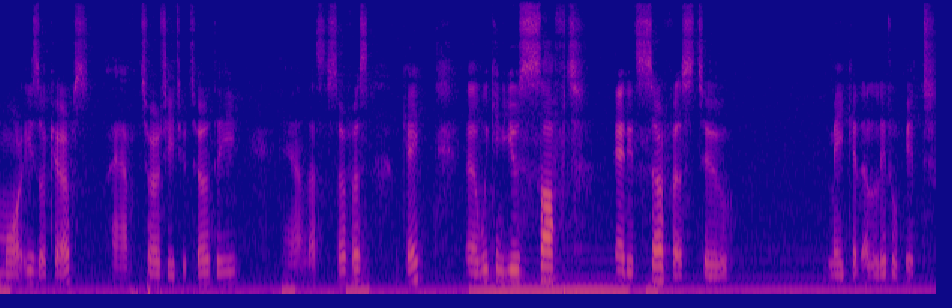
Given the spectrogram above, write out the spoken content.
more isocurves. I have 30 to 30 and that's the surface. Okay, uh, we can use soft edit surface to make it a little bit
